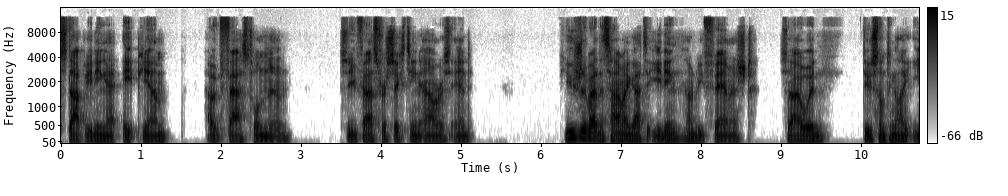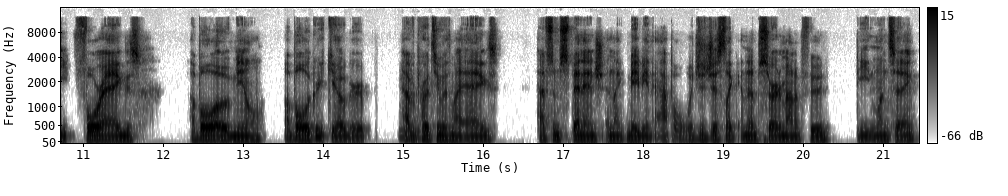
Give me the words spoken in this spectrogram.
stop eating at 8 p.m., I would fast till noon. So you fast for 16 hours and usually by the time I got to eating, I'd be famished. So I would do something like eat four eggs, a bowl of oatmeal, a bowl of Greek yogurt, have a Mm, protein with my eggs, have some spinach, and like maybe an apple, which is just like an absurd amount of food to eat in one sitting.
